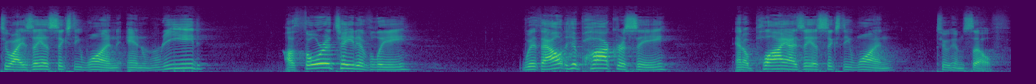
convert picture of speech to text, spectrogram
to Isaiah 61, and read authoritatively, without hypocrisy, and apply Isaiah 61 to himself?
